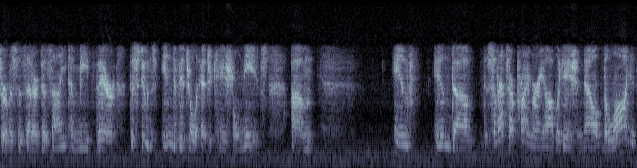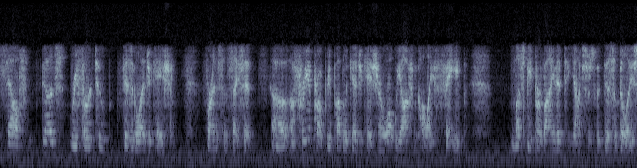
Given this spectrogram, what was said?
services that are designed to meet their the students' individual educational needs. Um, and and um, so that's our primary obligation. Now, the law itself does refer to physical education. For instance, I said uh, a free appropriate public education, or what we often call a FAPE, must be provided to youngsters with disabilities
